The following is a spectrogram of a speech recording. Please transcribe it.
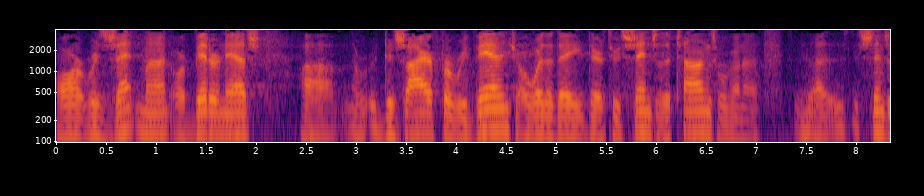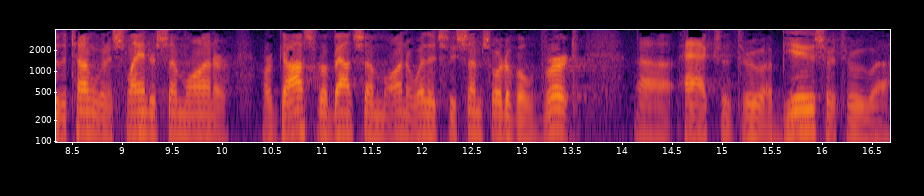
or resentment or bitterness uh, desire for revenge, or whether they they're through sins of the tongues. We're going to uh, sins of the tongue. We're going to slander someone or or gossip about someone, or whether it's through some sort of overt uh, act, through abuse or through uh,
